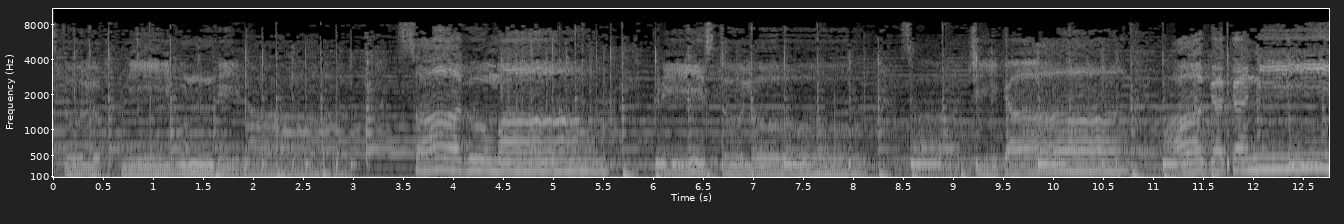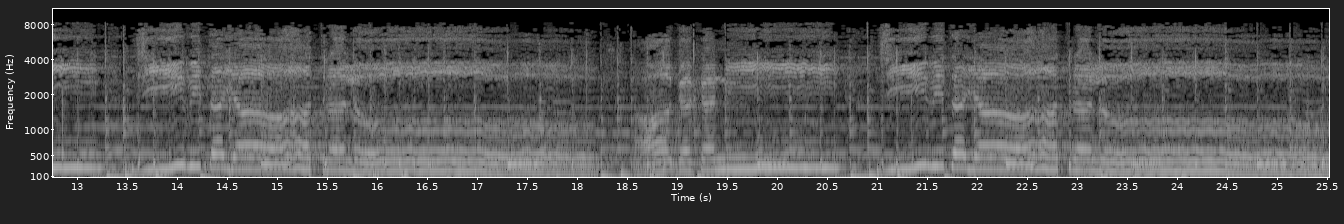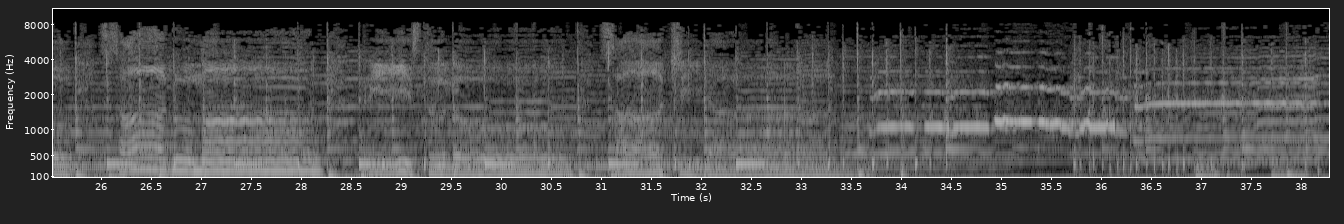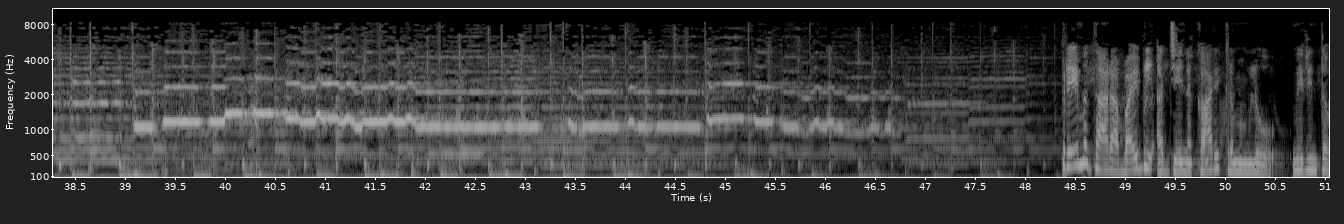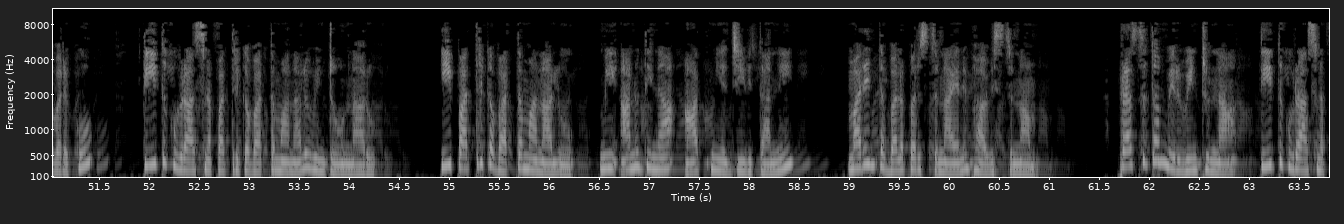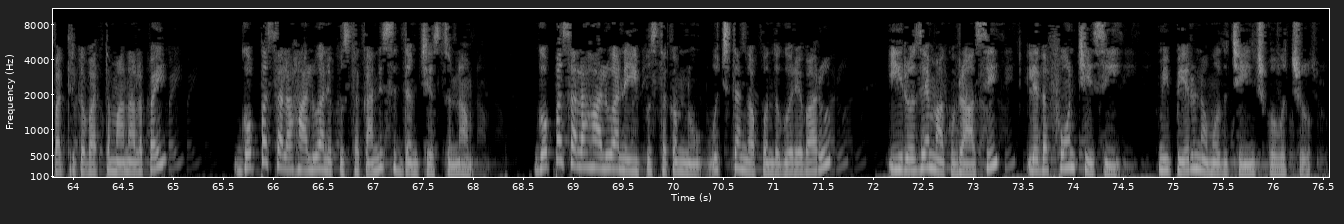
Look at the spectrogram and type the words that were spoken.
క్రీస్తులు నీ ఉండినా. సాగుమా క్రీస్తులో సాక్షిగా ఆగకని జీవిత యాత్రలో. ఆగకని జీవిత యాత్రలో. సాగుమా క్రీస్తులో ప్రేమధార బైబిల్ అధ్యయన కార్యక్రమంలో మీరింతవరకు తీతుకు వ్రాసిన పత్రిక వర్తమానాలు వింటూ ఉన్నారు. ఈ పత్రిక వర్తమానాలు మీ అనుదిన ఆత్మీయ జీవితాన్ని మరింత బలపరుస్తున్నాయని భావిస్తున్నాం. ప్రస్తుతం మీరు వింటున్న తీతుకు వ్రాసిన పత్రిక వర్తమానాలపై గొప్ప సలహాలు అనే పుస్తకాన్ని సిద్ధం చేస్తున్నాం. గొప్ప సలహాలు అనే ఈ పుస్తకంను ఉచితంగా పొందగోరేవారు ఈ రోజే మాకు వ్రాసి లేదా ఫోన్ చేసి మీ పేరు నమోదు చేయించుకోవచ్చు.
